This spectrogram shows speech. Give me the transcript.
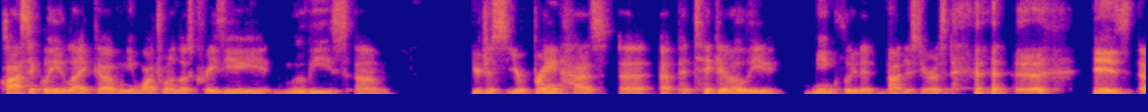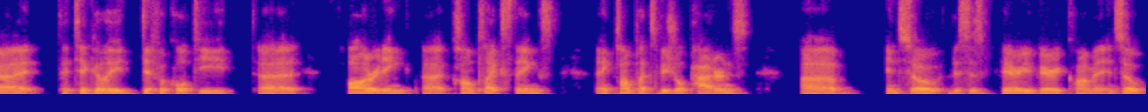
classically like uh, when you watch one of those crazy movies um, you're just your brain has a, a, particularly me included not just yours is uh, particularly difficulty uh, tolerating uh, complex things and complex visual patterns um, and so this is very very common and so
